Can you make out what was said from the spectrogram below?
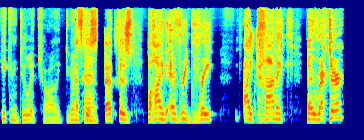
He can do it, Charlie. Do you That's because understand? that's because behind every great iconic director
